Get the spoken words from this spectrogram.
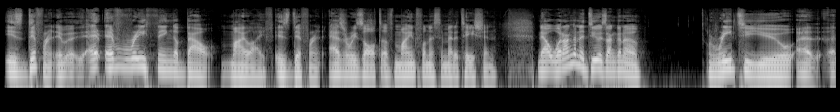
is different. Everything about my life is different as a result of mindfulness and meditation. Now, what I'm going to do is I'm going to read to you uh, uh,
